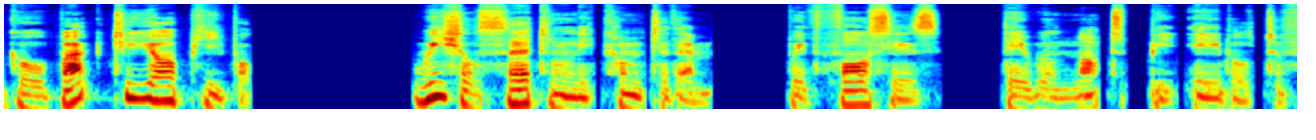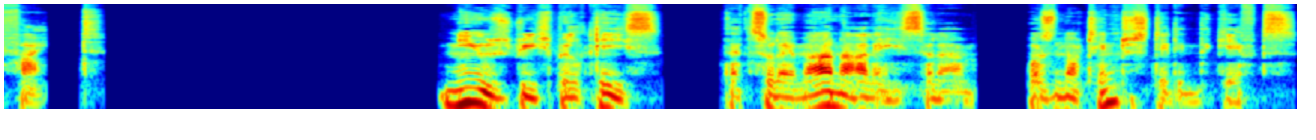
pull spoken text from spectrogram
Go back to your people. We shall certainly come to them with forces they will not be able to fight. News reached Bilqis that Sulaiman alayhi was not interested in the gifts.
